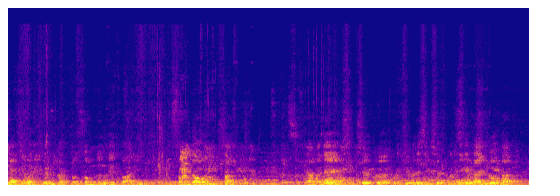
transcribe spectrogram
त्याचे वर्गीकरण करतो समजून घेतो आणि समजावून सांगतो. त्यामध्ये शिक्षक कृतीमध्ये शिक्षक कृती कृतीगीत ऐकवतात.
